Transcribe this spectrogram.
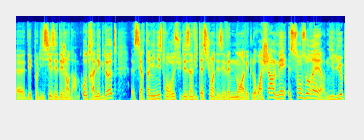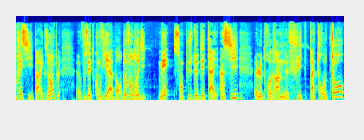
euh, des policiers et des gendarmes. Autre anecdote, certains ministres ont reçu des invitations à des événements avec le roi Charles, mais sans horaire ni lieu précis. Par exemple, euh, vous êtes convié à Bordeaux vendredi mais sans plus de détails. Ainsi, le programme ne fuite pas trop tôt,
